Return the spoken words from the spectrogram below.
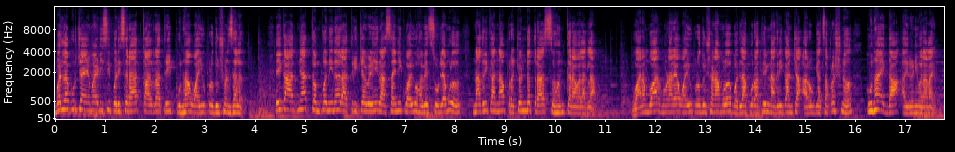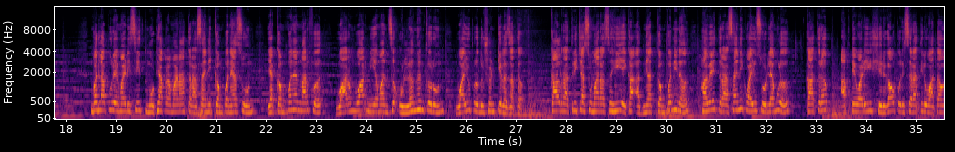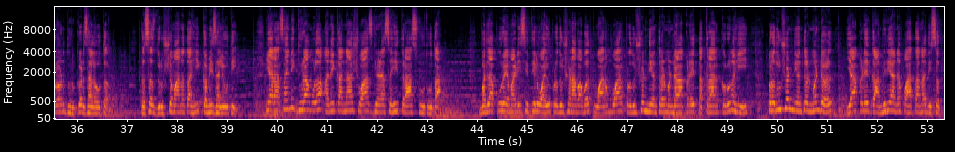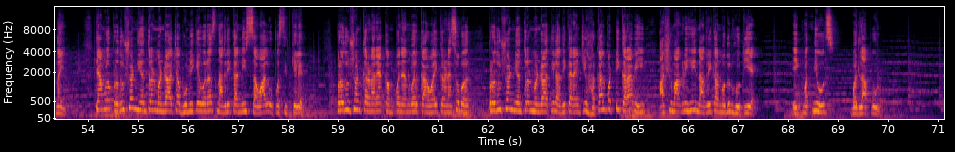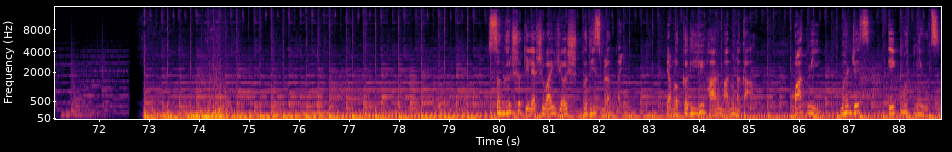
बदलापूरच्या M I D C परिसरात काल रात्री पुन्हा वायू प्रदूषण झालं. एका अज्ञात कंपनीनं रात्रीच्या वेळी रासायनिक वायू हवेत सोडल्यामुळं नागरिकांना प्रचंड त्रास सहन करावा लागला. वारंवार होणाऱ्या वायू प्रदूषणामुळं बदलापुरातील नागरिकांच्या आरोग्याचा प्रश्न पुन्हा एकदा ऐरणीवर आलाय. बदलापूर एम आय डी सीत मोठ्या प्रमाणात रासायनिक कंपन्या असून या कंपन्यांमार्फत वारंवार नियमांचं उल्लंघन करून वायू प्रदूषण केलं जातं. काल रात्रीच्या सुमारासही एका अज्ञात कंपनीनं हवेत रासायनिक वायू सोडल्यामुळं कात्रप आपटेवाडी शिरगाव परिसरातील वातावरण धुरकट झालं होतं. तसंच दृश्यमानताही कमी झाली होती. या रासायनिक धुरामुळं अनेकांना श्वास घेण्यासही त्रास होत होता. बदलापूर एम आय डी सीतील वायू प्रदूषणाबाबत वारंवार प्रदूषण नियंत्रण मंडळाकडे तक्रार करूनही प्रदूषण नियंत्रण मंडळ याकडे गांभीर्यानं पाहताना दिसत नाही. त्यामुळं प्रदूषण नियंत्रण मंडळाच्या भूमिकेवरच नागरिकांनी सवाल उपस्थित केलेत. प्रदूषण करणाऱ्या कंपन्यांवर कारवाई करण्यासोबत प्रदूषण नियंत्रण मंडळातील अधिकाऱ्यांची हकालपट्टी करावी अशी मागणीही नागरिकांमधून होतीये. एकमत न्यूज बदलापूर. संघर्ष केल्याशिवाय यश कधीच मिळत नाही. त्यामुळं कधीही हार मानू नका. बातमी म्हणजेच एकमत न्यूज.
